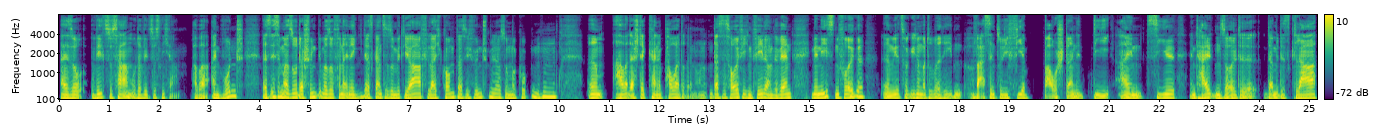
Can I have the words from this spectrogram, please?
also willst du es haben oder willst du es nicht haben? Aber ein Wunsch, das ist immer so, da schwingt immer so von der Energie das Ganze so mit, ja, vielleicht kommt das, ich wünsche mir das und mal gucken. Hm. Ähm, aber da steckt keine Power drin. Und, das ist häufig ein Fehler. Und wir werden in der nächsten Folge ähm, jetzt wirklich nochmal drüber reden, was sind so die vier Bausteine, die ein Ziel enthalten sollte, damit es klar,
